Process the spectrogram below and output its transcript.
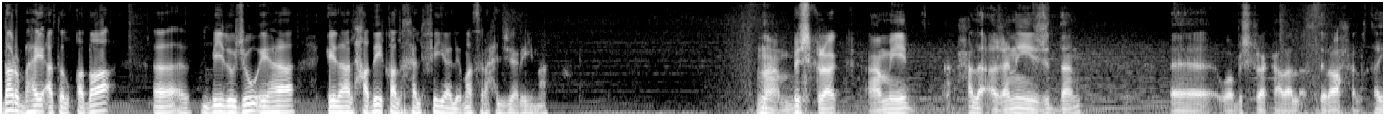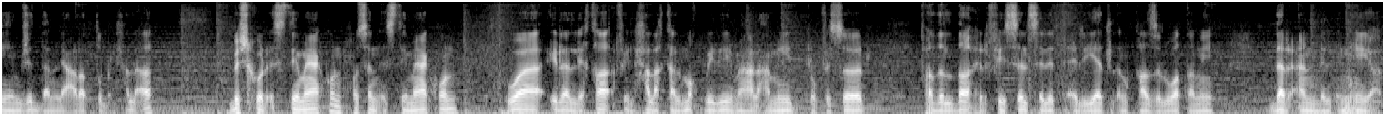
ضرب هيئة القضاء بلجوئها إلى الحديقة الخلفية لمسرح الجريمة. نعم بشكرك عميد. حلقة غنية جدا أه وبشكرك على الاقتراح القيم جدا اللي عرضته بالحلقة. بشكر استماعكم حسن استماعكم وإلى اللقاء في الحلقة المقبلة مع العميد بروفيسور فضل ظاهر في سلسلة آليات الإنقاذ الوطني درءا للانهيار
